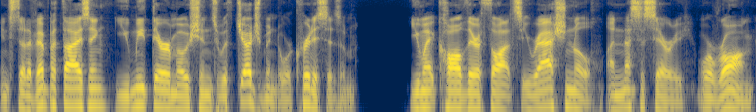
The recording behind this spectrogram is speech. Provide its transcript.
Instead of empathizing, you meet their emotions with judgment or criticism. You might call their thoughts irrational, unnecessary, or wrong.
